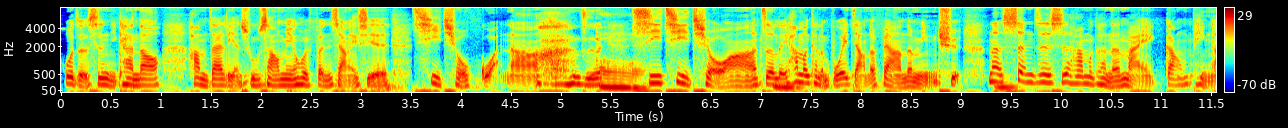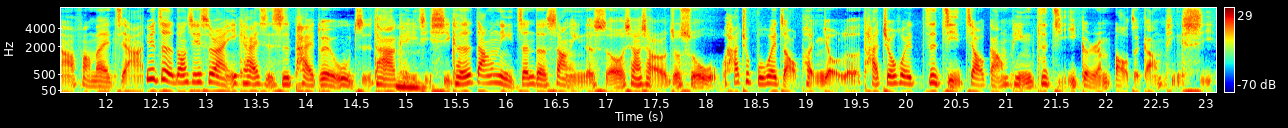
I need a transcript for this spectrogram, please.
或者是你看到他们在脸书上面会分享一些气球馆啊，之类吸气球啊这类，他们可能不会讲的非常的明确。那甚至是他们可能买钢瓶啊放在家，因为这个东西虽然一开始是派对物质，大家可以一起吸，可是当你真的上瘾的时候，像小柔就说，他就不会找朋友了，他就会自己叫钢瓶，自己一个人抱着钢瓶吸。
